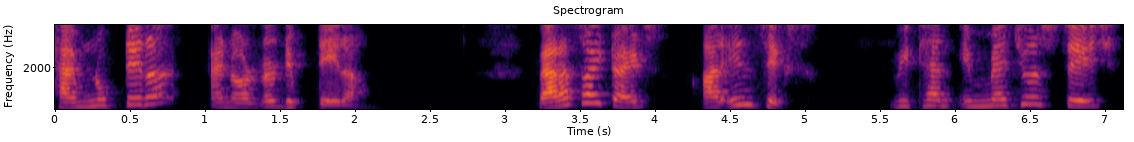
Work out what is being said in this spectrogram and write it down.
Hymenoptera and order Diptera. Parasitoids are insects with an immature stage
